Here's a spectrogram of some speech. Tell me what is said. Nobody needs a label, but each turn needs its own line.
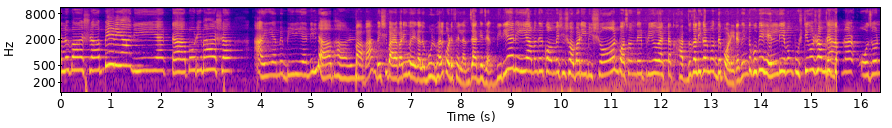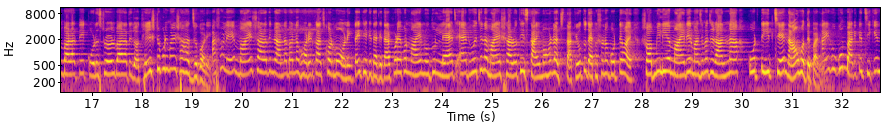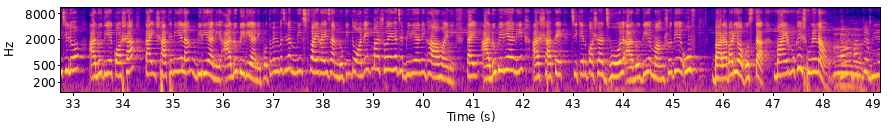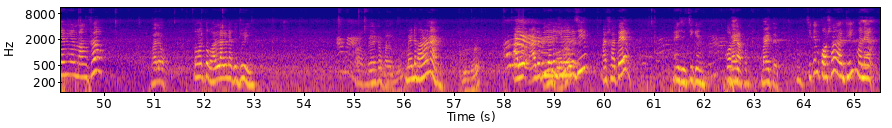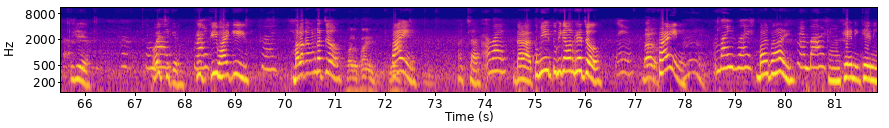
ভালোবাসা বিরিয়ানি একটা পরিভাষা। I am a biryani lover বাবা, বেশি বাড়াবাড়ি হয়ে গেল, ভুলভাল করে ফেললাম। যাকে যাক, বিরিয়ানি আমাদের কম বেশি সবারই ভীষণ পছন্দের প্রিয় একটা খাদ্য তালিকার মধ্যে পড়ে। এটা কিন্তু খুবই হেলদি এবং পুষ্টিকর সমৃদ্ধ। আপনার ওজন বাড়াতে কোলেস্টেরল বাড়াতে যথেষ্ট পরিমাণে সাহায্য করে। আসলে মায়ের সারাদিন রান্না বান্না ঘরের কাজকর্ম অনেকটাই থেকে থাকে। তারপরে এখন মায়ের নতুন ল্যাজ অ্যাড হয়েছে না, মায়ের সারথি স্কাই মহারাজ, তাকেও তো দেখাশোনা করতে হয়। সব মিলিয়ে মায়েদের মাঝে মাঝে রান্না করতে ইচ্ছে নাও হতে পারে। মায়ের হুকুম, বাড়িতে চিকেন ছিল, আলু দিয়ে কষা তাই সাথে নিয়ে এলাম বিরিয়ানি আলু বিরিয়ানি। প্রথমে ভেবেছিলাম মিক্সড ফ্রাইড রাইস আনব কিন্তু অনেক মাস হয়ে গেছে বিরিয়ানি খাওয়া হয়নি। তাই আলু বিরিয়ানি আর সাথে চিকেন কষার ঝোল আলু দিয়ে মাংস দিয়ে উফ বাড়াবাড়ি অবস্থা। মায়ের মুখেই শুনে নাও।
বিরিয়ানি আর মাংস।
ভালো।
তোমার তো ভালো লাগে না কিছুই
বিরিয়ানিটা ভালো।
মেয়েটা ভালো না? আলু আলু বিরিয়ানি কিনে এনেছি আর সাথে এই যে চিকেন কষা।
বাড়ি- বাড়িতে।
চিকেন কষা না ঠিক মানে ইয়ে। ওই চিকেন কি কি ভাই কি? বাবা কেমন খাচ্ছো?
ভালো ফাইন
ফাইন আচ্ছা। দাঁড়া তুমি তুমি কেমন খেয়েছো?
ভালো।
Fine
bye
bye. Bye. Bye খেয়ে নি খেয়ে নি।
